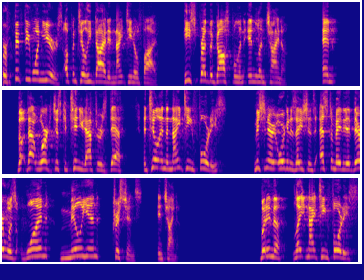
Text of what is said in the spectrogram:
For 51 years, up until he died in 1905, he spread the gospel in inland China. And the, that work just continued after his death until in the 1940s, missionary organizations estimated that there was 1 million Christians in China. But in the late 1940s,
